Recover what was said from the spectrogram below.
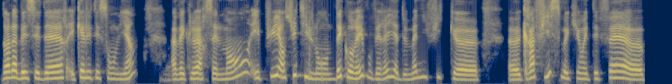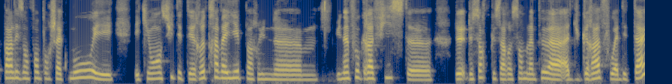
dans l'abécédaire et quel était son lien avec le harcèlement. Et puis ensuite, ils l'ont décoré. Vous verrez, il y a de magnifiques graphismes qui ont été faits par les enfants pour chaque mot et, qui ont ensuite été retravaillés par une, une infographiste de, sorte que ça ressemble un peu à, à du graphe ou à des tags.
